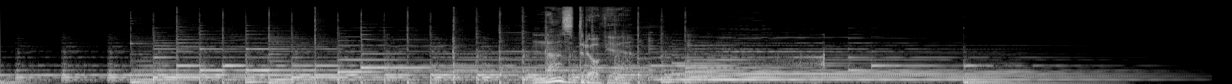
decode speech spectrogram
Na zdrowie.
